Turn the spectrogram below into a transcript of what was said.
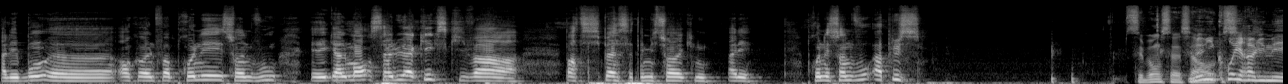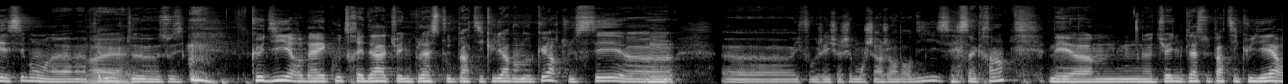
Allez, bon, euh, encore une fois, prenez soin de vous. Et également, salut à Kix qui va participer à cette émission avec nous. Allez, prenez soin de vous, à plus. C'est bon, ça, ça Le micro est rallumé, c'est bon, après Que dire Bah écoute, Reda, tu as une place toute particulière dans nos cœurs, tu le sais. Euh, mm. Euh, il faut que j'aille chercher mon chargeur d'ordi, c'est ça craint. Mais euh, tu as une place toute particulière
